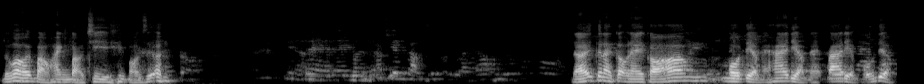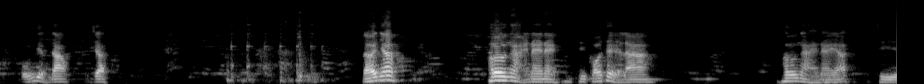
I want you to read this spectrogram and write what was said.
Đúng rồi bảo hành bảo trì bảo dưỡng đấy tức là cậu này có một điểm này, hai điểm này, ba điểm, bốn điểm bốn điểm đau, được chưa? Đấy nhá. Hơ ngải này này, thì có thể là hơ ngải này á, thì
